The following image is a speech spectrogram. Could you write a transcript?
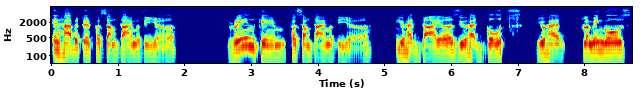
inhabited for some time of the year. Rain came for some time of the year. You had dyers, you had goats, you had flamingos,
